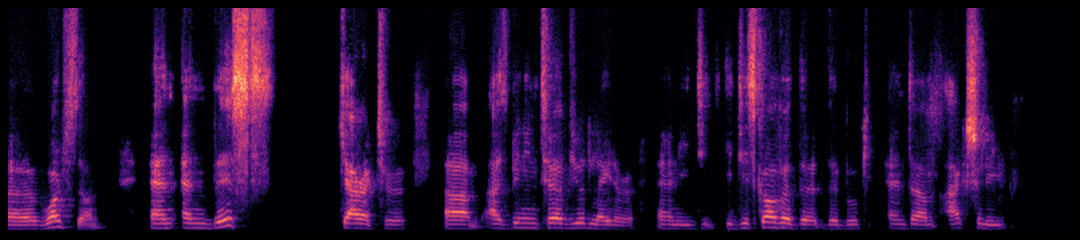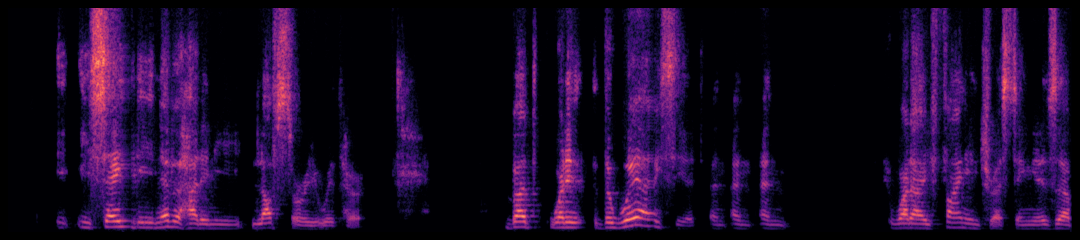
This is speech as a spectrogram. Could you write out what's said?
uh, Wolfsohn, and and this character um, has been interviewed later, and he he discovered the the book, and um, actually he- he said he never had any love story with her. But what it, the way I see it and and and what I find interesting is uh,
